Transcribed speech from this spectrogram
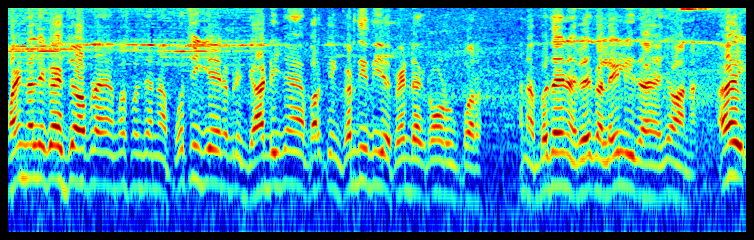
ફાઇનલી કહે જો આપણે મસ્ત મજાના પહોંચી ગયા ને આપણી ગાડી જ્યાં પાર્કિંગ કરી દીધી છે પેડક રોડ ઉપર. અને બધાને ભેગા લઈ લીધા છે જવાના અય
